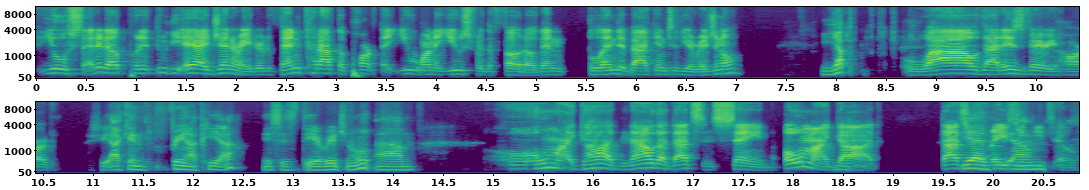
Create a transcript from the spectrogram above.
you'll set it up, put it through the AI generator, then cut out the part that you want to use for the photo, then blend it back into the original. Yep. Wow, that is very hard. I can bring it up here. This is the original. Um, Oh my god, now that that's insane. Oh my god. That's Yeah, the, crazy um, detail.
